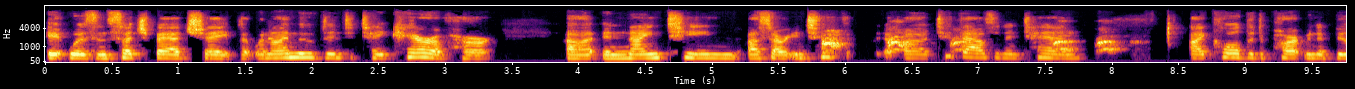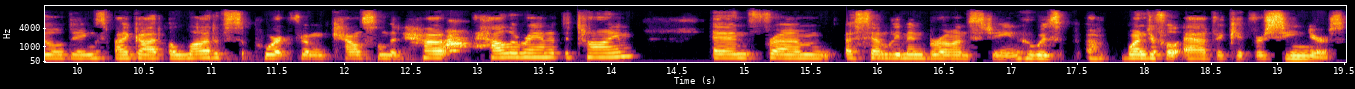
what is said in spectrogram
It was in such bad shape that when I moved in to take care of her, uh, in 19, uh, sorry, in two, uh, 2010, I called the Department of Buildings. I got a lot of support from Councilman Halloran at the time and from Assemblyman Braunstein, who was a wonderful advocate for seniors.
